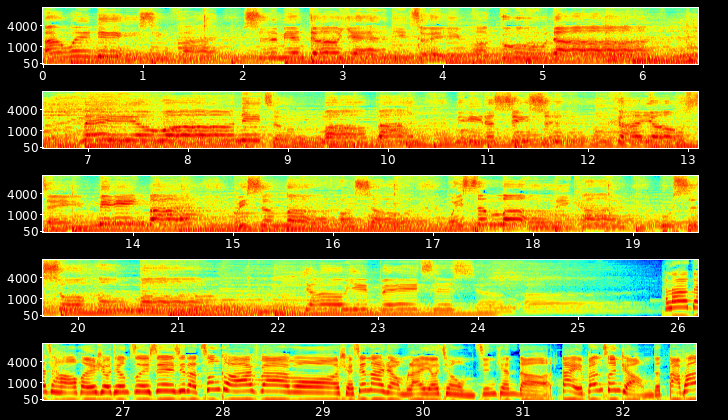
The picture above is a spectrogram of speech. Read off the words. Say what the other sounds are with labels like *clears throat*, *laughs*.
安慰你心烦？失眠的夜，你最怕孤单。没有我你怎么办？你的心事还有谁明白？为什么放手？为什么离开？不是说好吗？Hello，大家好，欢迎收听最新一期的村口 FM。首先呢，让我们来有请我们今天的代班村长，我们的大潘。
